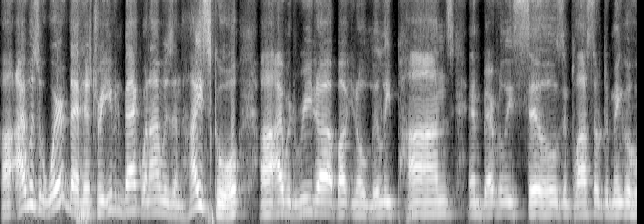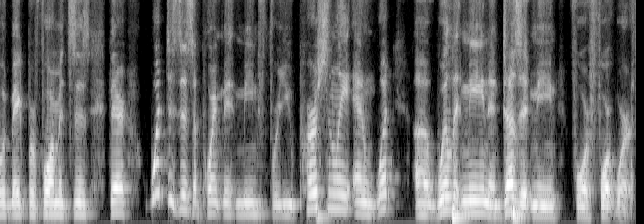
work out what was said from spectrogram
Uh, I was aware of that history even back when I was in high school. Uh, I would read about, you know, Lily Pons and Beverly Sills and Placido Domingo who would make performances there. What does this appointment mean for you personally, and what uh, will it mean and does it mean for Fort Worth?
